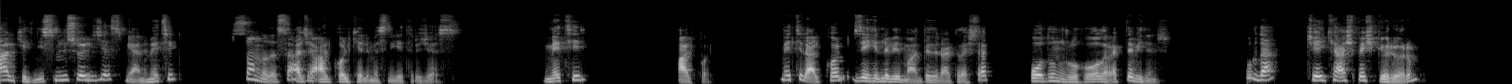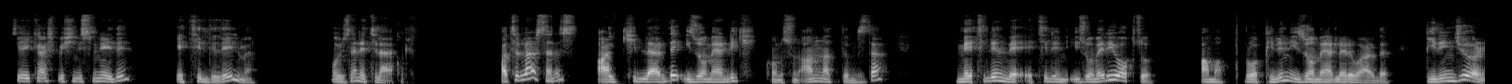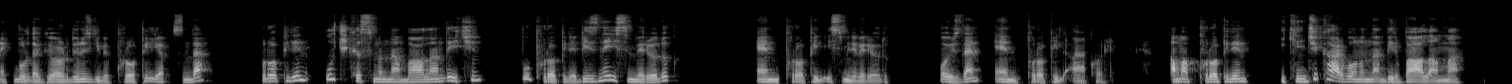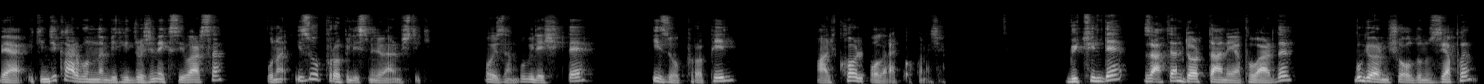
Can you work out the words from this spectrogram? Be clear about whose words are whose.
Speaker 1: alkilin ismini söyleyeceğiz, yani metil. Sonuna da sadece alkol kelimesini getireceğiz. Metil, alkol. Metil alkol zehirli bir maddedir arkadaşlar. Odun ruhu olarak da bilinir. Burada C2H5 görüyorum. C2H5'in ismi neydi? Etildi değil mi? O yüzden etil alkol. Hatırlarsanız alkillerde izomerlik konusunu anlattığımızda metilin ve etilin izomeri yoktu. Ama propilin izomerleri vardı. Birinci örnek burada gördüğünüz gibi propil yapısında propilin uç kısmından bağlandığı için bu propile biz ne isim veriyorduk? N-propil ismini veriyorduk. O yüzden N-propil alkol. Ama propilin ikinci karbonundan bir bağlanma veya ikinci karbonundan bir hidrojen eksiği varsa buna izopropil ismini vermiştik. O yüzden bu bileşik de izopropil alkol olarak okunacak. Bütilde zaten dört tane yapı vardı. Bu görmüş olduğunuz yapı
